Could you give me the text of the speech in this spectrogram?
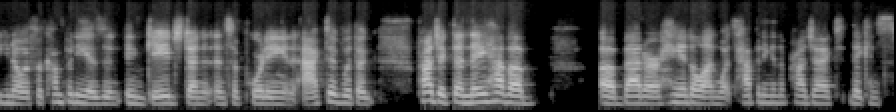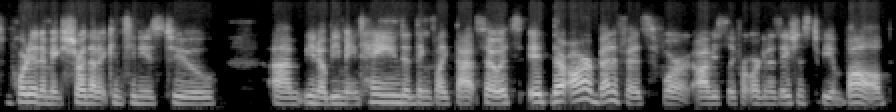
you know, if a company is en- engaged and, and supporting and active with a project, then they have a a better handle on what's happening in the project. They can support it and make sure that it continues to um, you know, be maintained and things like that. So it's it there are benefits for obviously for organizations to be involved.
